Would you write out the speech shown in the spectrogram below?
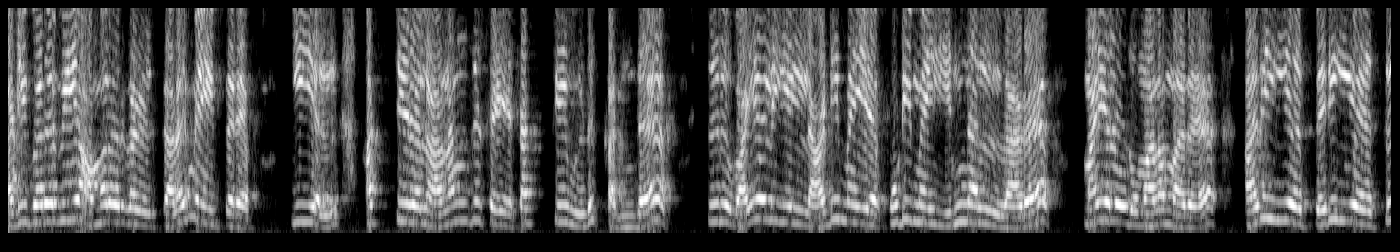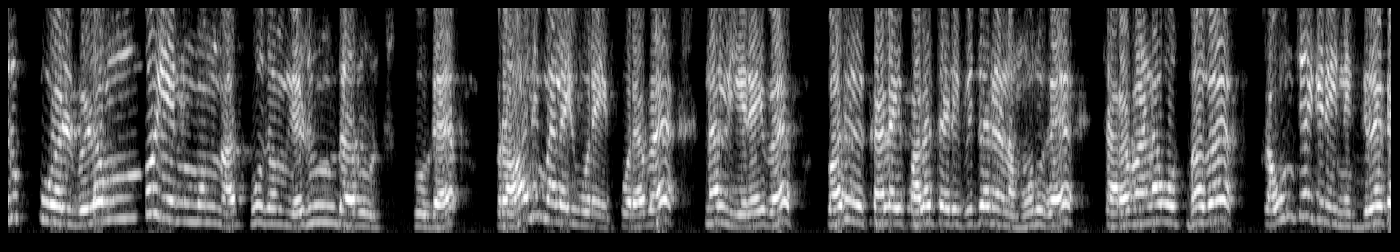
அடிபரவிய அமரர்கள் தலைமை பெற இயல் அத்திரல் அணங்கு செய்ய சக்தி விடு கந்த திரு வயலியில் அடிமைய குடிமை இன்னல் அற மயலோடு மலமர அரிய பெரிய திருப்புகழ் விளம்பு என் முன் அற்புதம் எழுந்தருள் புக. பிராலிமலை உரை குறவ நல் இறைவ. வரு கலை பலதறி விதரண முருக. சரவண உத்பவ. கிரௌஞ்சகிரி நிகிரக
